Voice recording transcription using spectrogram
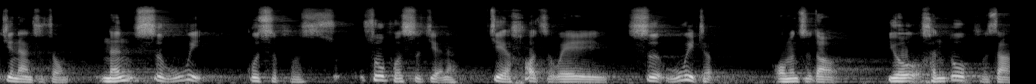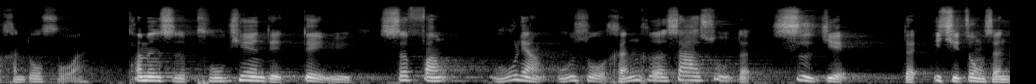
艰难之中，能是无畏，故此菩娑婆世界呢，皆号之为是无畏者。我们知道有很多菩萨、很多佛啊，他们是普遍的对于十方无量无数恒河沙数的世界的一切众生，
